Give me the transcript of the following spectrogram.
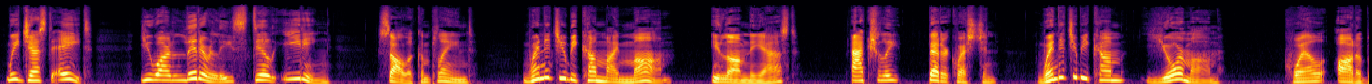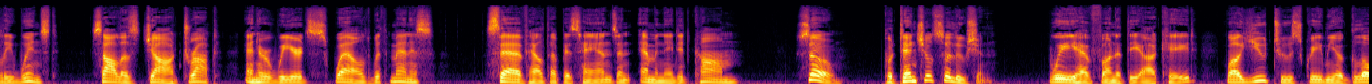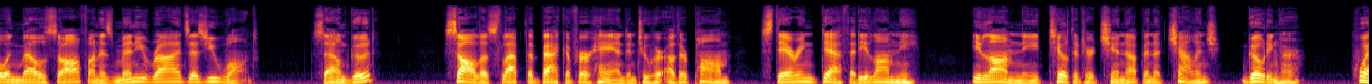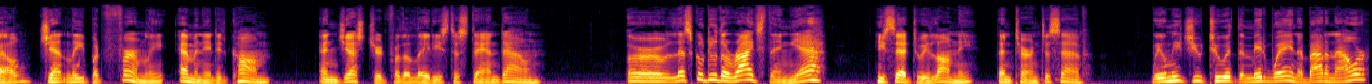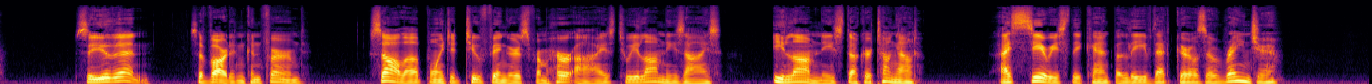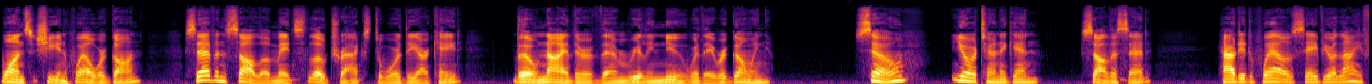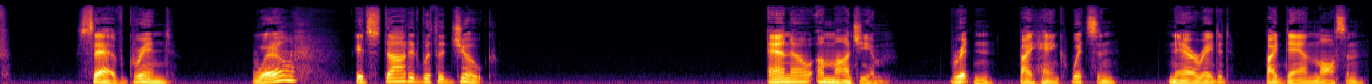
We just ate. You are literally still eating, Sala complained. When did you become my mom? Elamni asked. Actually, better question. When did you become your mom? Hwell audibly winced. Sala's jaw dropped, and her weird swelled with menace. Sev held up his hands and emanated calm. So, potential solution. We have fun at the arcade, while you two scream your glowing mouths off on as many rides as you want. Sound good? Sala slapped the back of her hand into her other palm, staring death at Elamni. Elamni tilted her chin up in a challenge, goading her. Hwell, gently but firmly emanated calm, and gestured for the ladies to stand down. Er, let's go do the rides thing, yeah? He said to Elamni, then turned to Sev. We'll meet you two at the midway in about an hour? See you then, Savardin confirmed. Sala pointed two fingers from her eyes to Elamni's eyes. Elamni stuck her tongue out. I seriously can't believe that girl's a ranger. Once she and Hwell were gone, Sev and Sala made slow tracks toward the arcade, though neither of them really knew where they were going. So, your turn again, Sala said. How did Hwell save your life? Sev grinned. Well, it started with a joke. Anno Imagium, written by Hank Whitson, narrated by Dan Lawson.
